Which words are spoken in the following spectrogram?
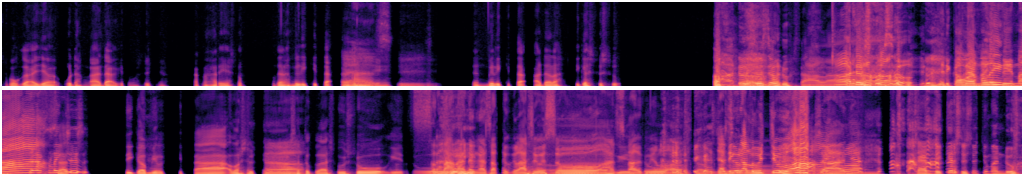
semoga aja udah nggak ada gitu maksudnya karena hari esok adalah milik kita Eh, Asik. dan milik kita adalah tiga susu Aduh, susu. aduh salah aduh susu jadi kawan Traveling. Tina susu. Tiga milik kita maksudnya Ah. satu gelas susu gitu setara dengan satu gelas susu Oh, astagfirullah gitu. Jadi nggak lucu ah Soalnya saya pikir susu cuma dua.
